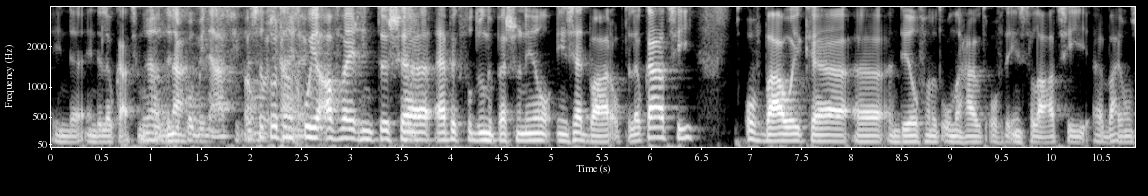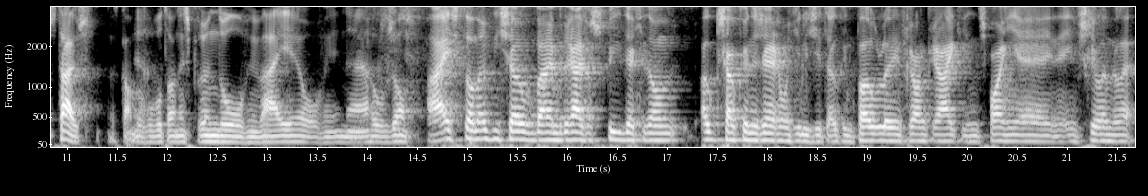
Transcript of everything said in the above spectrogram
in de, in de locatie Ja, moeten het is doen. een Nou, combinatie van dus dat wordt een goede afweging tussen... eh, heb ik voldoende personeel inzetbaar op de locatie... of bouw ik eh, eh, een deel van het onderhoud of de installatie eh, bij ons thuis. Dat kan bijvoorbeeld dan in Sprundel of in Weijen of in eh Hoogezand. Maar is het dan ook niet zo bij een bedrijf als Speed dat je dan ook zou kunnen zeggen, want jullie zitten ook in Polen, in Frankrijk, in Spanje, in, in verschillende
